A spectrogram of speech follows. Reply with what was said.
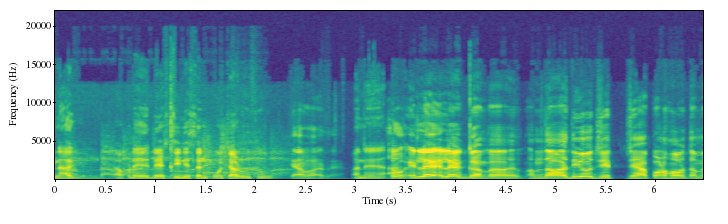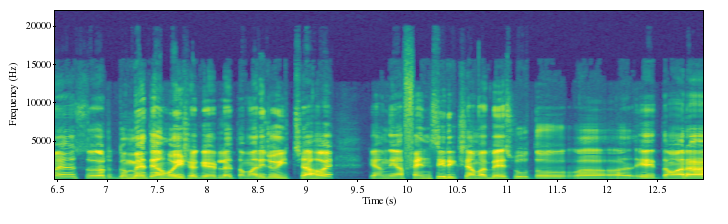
એના આપણે ડેસ્ટિનેશન પહોંચાડું છું. અને તો એટલે એટલે અમદાવાદીઓ જ્યાં પણ હો તમે સર ગમે ત્યાં હોઈ શકે. એટલે તમારી જો ઈચ્છા હોય કે અમને આ ફેન્સી રિક્ષામાં બેસવું તો એ તમારા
